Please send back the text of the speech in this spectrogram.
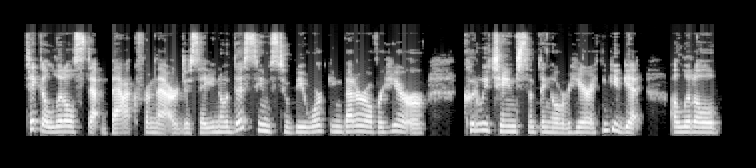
take a little step back from that or just say, you know, this seems to be working better over here, or could we change something over here? I think you get a little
